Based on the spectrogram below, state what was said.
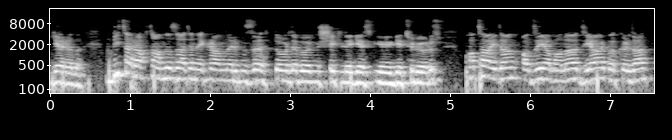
yaralı. Bir taraftan da zaten ekranlarımızı dörde bölmüş şekilde e, getiriyoruz. Hatay'dan Adıyaman'a, Diyarbakır'dan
